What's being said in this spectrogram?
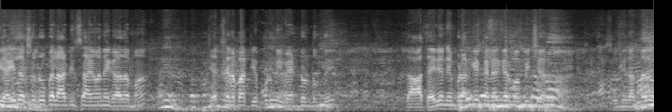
ఈ ఐదు లక్షల రూపాయల ఆర్థిక సాయం అనే కాదమ్మా. జనసేన పార్టీ ఎప్పుడు మీ వెంట ఉంటుంది. ఆ ధైర్యం నింపడానికే కళ్యాణ్ గారు పంపించారు. సో మీరందరూ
